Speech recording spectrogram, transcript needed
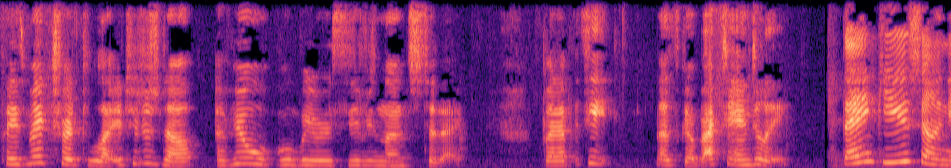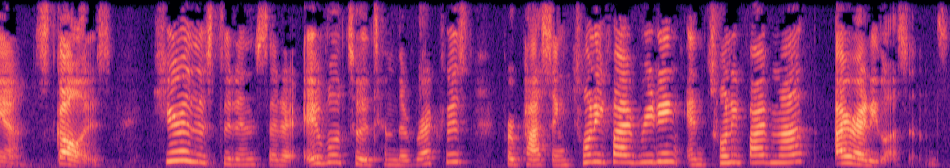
please make sure to let your teachers know if you will be receiving lunch today. Bon appetit! Let's go back to Angeline. Thank you, Sonia. Scholars, here are the students that are able to attend the breakfast for passing 25 reading and 25 math iReady lessons.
